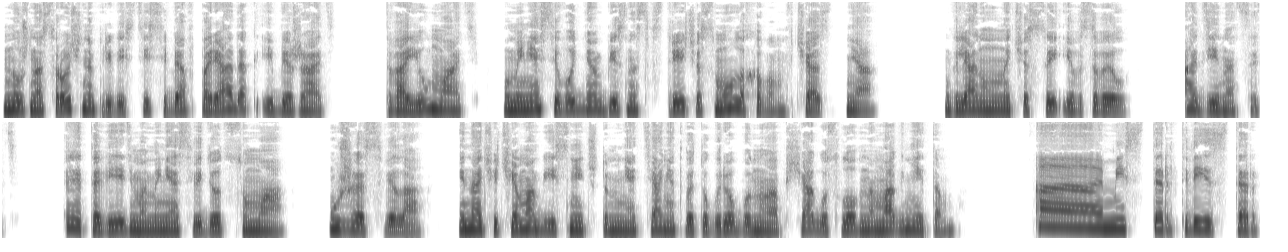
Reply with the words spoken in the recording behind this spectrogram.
нужно срочно привести себя в порядок и бежать. Твою мать, у меня сегодня бизнес-встреча с Молоховым в час дня. Глянул на часы и взвыл. Одиннадцать. Эта ведьма меня сведет с ума. Уже свела. Иначе чем объяснить, что меня тянет в эту грёбаную общагу словно магнитом? «А, мистер Твистер!»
